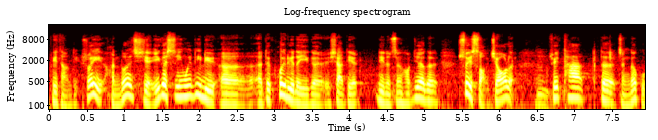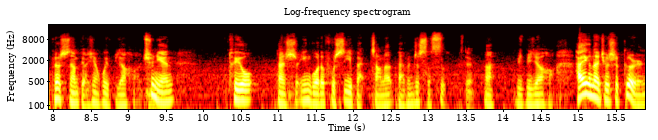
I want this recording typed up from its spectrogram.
非常低。所以很多的企业，一个是因为利率呃呃对汇率的一个下跌，利润增厚；第二个税少交了，嗯，所以它的整个股票市场表现会比较好。去年。退欧，但是英国的富时一百涨了百分之十四，对啊，比比较好。还有一个呢，就是个人，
